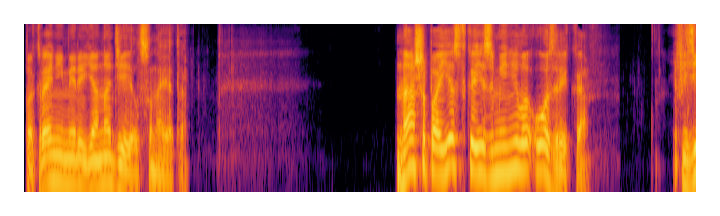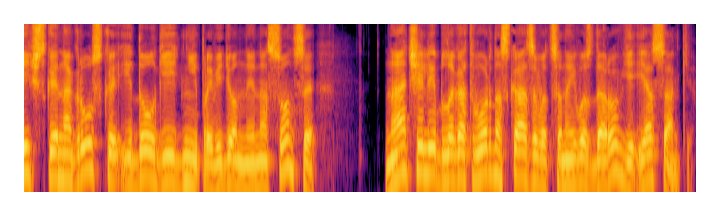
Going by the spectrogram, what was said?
По крайней мере, я надеялся на это. Наша поездка изменила Озрика. Физическая нагрузка и долгие дни, проведенные на солнце — начали благотворно сказываться на его здоровье и осанке.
